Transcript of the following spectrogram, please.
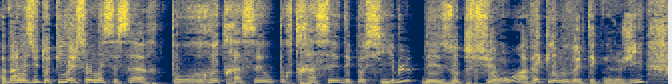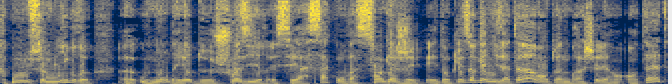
ah ben les utopies elles sont nécessaires pour retracer ou pour tracer des possibles, des options avec les nouvelles technologies où nous sommes libres euh, ou non d'ailleurs de choisir et c'est à ça qu'on va s'engager. Et donc les organisateurs, Antoine Brachet en, tête,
